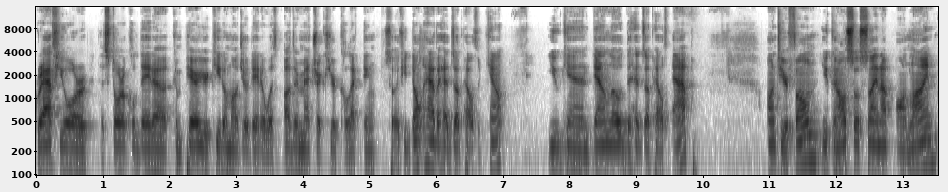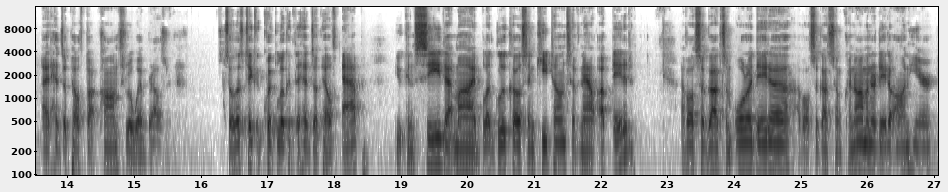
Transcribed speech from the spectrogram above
graph your historical data, compare your Keto Mojo data with other metrics you're collecting. So if you don't have a Heads Up Health account, you can download the Heads Up Health app onto your phone. You can also sign up online at headsuphealth.com through a web browser. So let's take a quick look at the Heads Up Health app. You can see that my blood glucose and ketones have now updated. I've also got some Oura data. I've also got some Cronometer data on here.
